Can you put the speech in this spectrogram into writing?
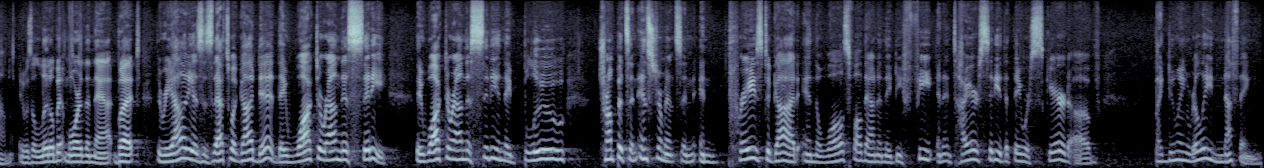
Um, it was a little bit more than that. But the reality is, is that's what God did. They walked around this city. They walked around this city and they blew trumpets and instruments and, and praise to God, and the walls fall down and they defeat an entire city that they were scared of by doing really nothing.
